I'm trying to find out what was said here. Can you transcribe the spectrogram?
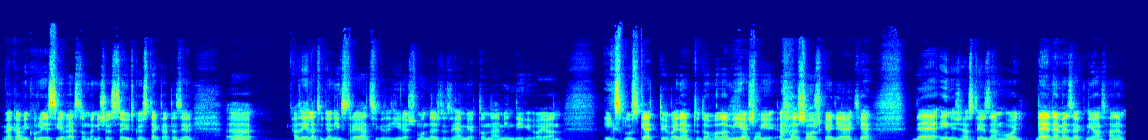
meg amikor ugye Silverstone-ben is összeütköztek, tehát azért uh, az élet ugyan X-re játszik, ez egy híres mondás, de azért Hamiltonnál mindig olyan X plusz 2, vagy nem tudom, valami ilyesmi a sors kegyeltje, de én is azt érzem, hogy, de nem ezek miatt, hanem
